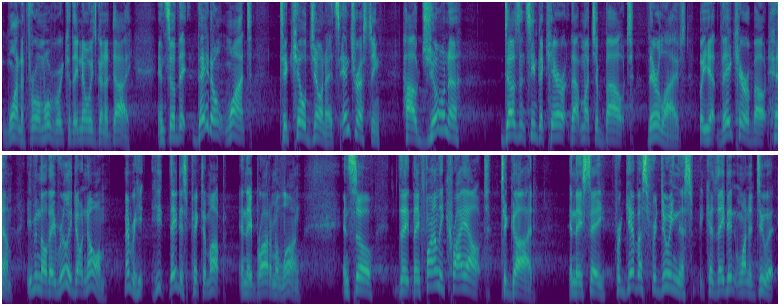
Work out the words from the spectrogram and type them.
want to throw him overboard because they know he's going to die. And so they, they don't want to kill Jonah. It's interesting how Jonah doesn't seem to care that much about their lives, but yet they care about him, even though they really don't know him. Remember, he, he, they just picked him up and they brought him along. And so they, they finally cry out to God and they say, Forgive us for doing this because they didn't want to do it.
